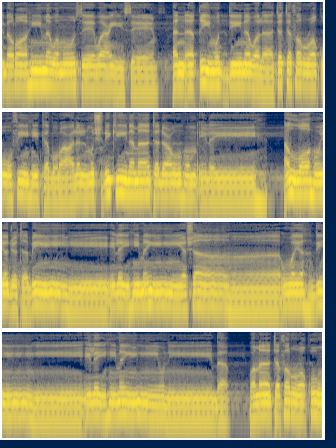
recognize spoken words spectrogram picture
إبراهيم وموسى وعيسى أن أقيموا الدين ولا تتفرقوا فيه كبر على المشركين ما تدعوهم إليه الله يجتبي إليه من يشاء ويهدي إليه من ينيب وما تفرقوا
